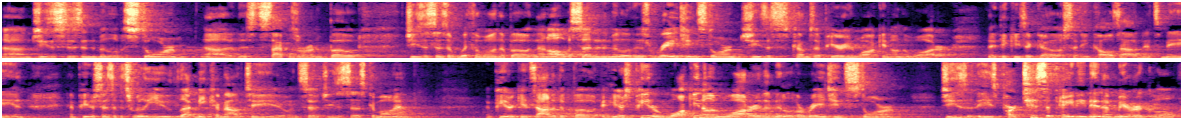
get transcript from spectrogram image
Um, Jesus is in the middle of a storm. Uh, the disciples are on a boat. Jesus isn't with them on the boat. And then all of a sudden, in the middle of this raging storm, Jesus comes appearing walking on the water. They think he's a ghost and he calls out and it's me. And, and Peter says, if it's really you, let me come out to you. And so Jesus says, come on out. And Peter gets out of the boat and here's Peter walking on water in the middle of a raging storm. Jesus, he's participating in a miracle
